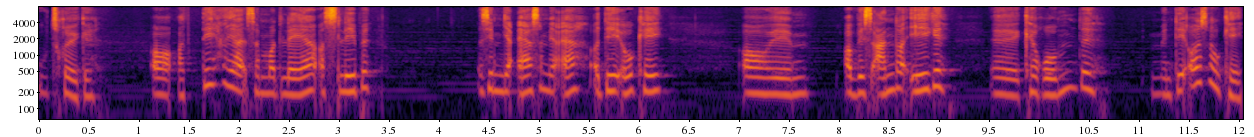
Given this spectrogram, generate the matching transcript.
utrygge. Og, og det har jeg altså måttet lære at slippe og sige, at jeg er, som jeg er, og det er okay. Og, øhm, og hvis andre ikke øh, kan rumme det, men det er også okay.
